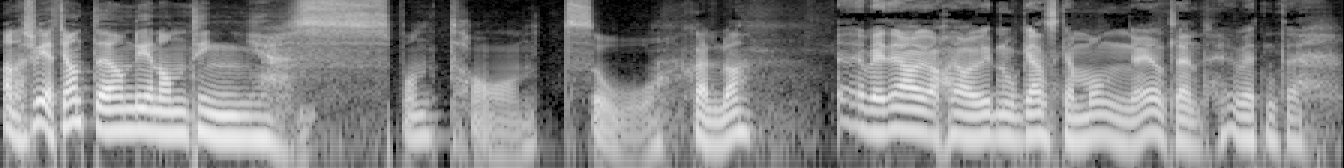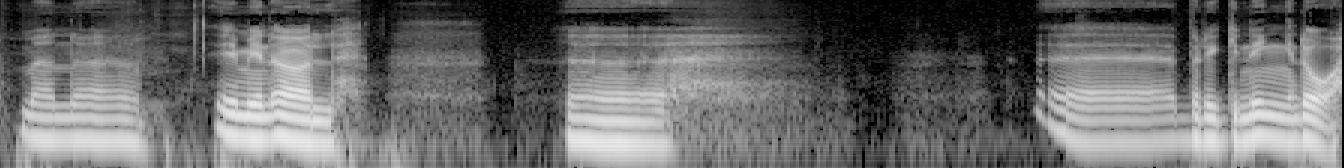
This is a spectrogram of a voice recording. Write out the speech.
Annars vet jag inte om det är någonting spontant så. Själv då? Jag, vet, jag, jag har nog ganska många egentligen. Jag vet inte. Men eh, i min öl... eh, eh, bryggning då.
